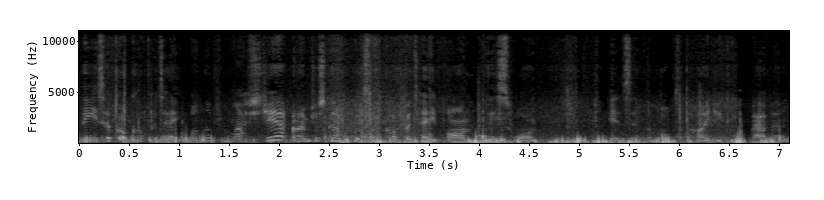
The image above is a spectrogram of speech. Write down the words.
these have got copper tape on them from last year and I'm just going to put some copper tape on this one. It's in the box behind, you can grab it.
